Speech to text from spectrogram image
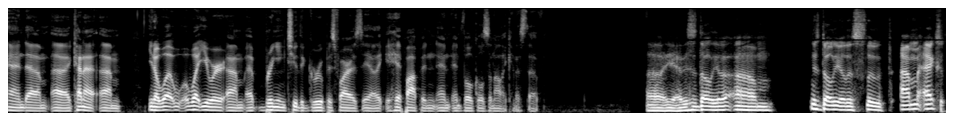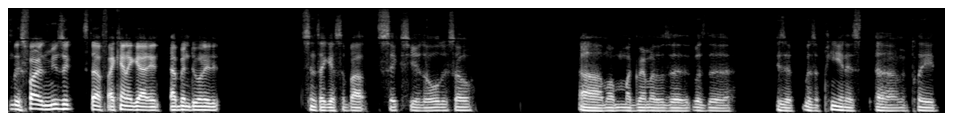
and um, uh, kind of um, you know what what you were um, uh, bringing to the group as far as like hip hop and, and, and vocals and all that kind of stuff. Uh, yeah, this is Dolio. Um, this is Dolio the Sleuth. I'm actually as far as music stuff, I kind of got it. I've been doing it since I guess about six years old or so. Um, my grandmother was a was the is a was a pianist uh, and played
